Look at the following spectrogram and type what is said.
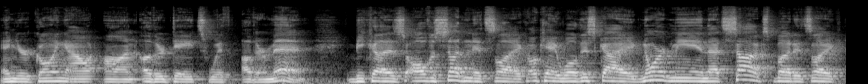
and you're going out on other dates with other men because all of a sudden it's like, okay, well, this guy ignored me and that sucks, but it's like,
